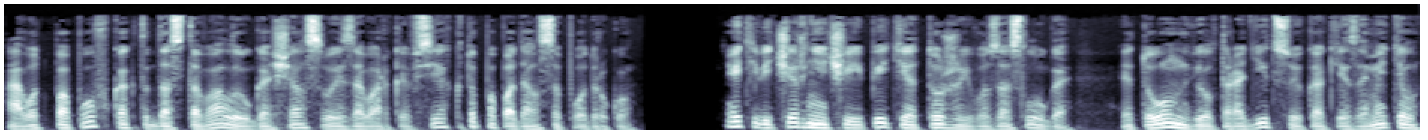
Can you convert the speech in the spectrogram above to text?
А вот Попов как-то доставал и угощал своей заваркой всех, кто попадался под руку. Эти вечерние чаепития тоже его заслуга. Это он вел традицию, как я заметил,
